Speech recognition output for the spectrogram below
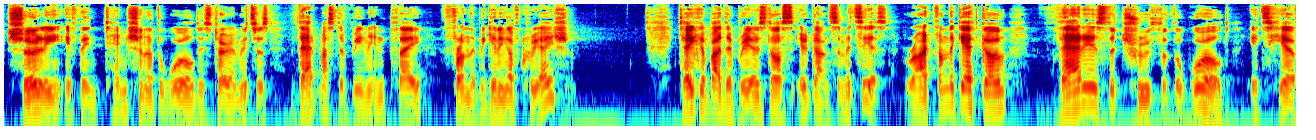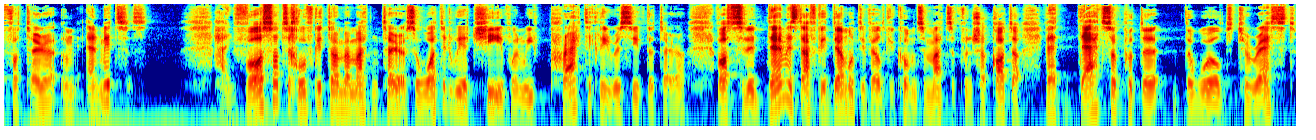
Surely, if the intention of the world is Torah mitzvahs, that must have been in play from the beginning of creation. Take about the Brios dos Irgansa Mitzias. Right from the get go, that is the truth of the world. It's here for Torah um, and mitzvahs. So what did we achieve when we practically received the Torah? That that's what put the, the world to rest,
